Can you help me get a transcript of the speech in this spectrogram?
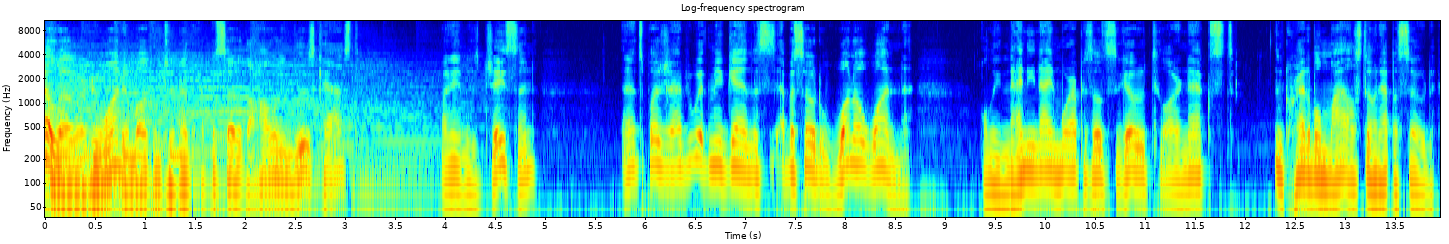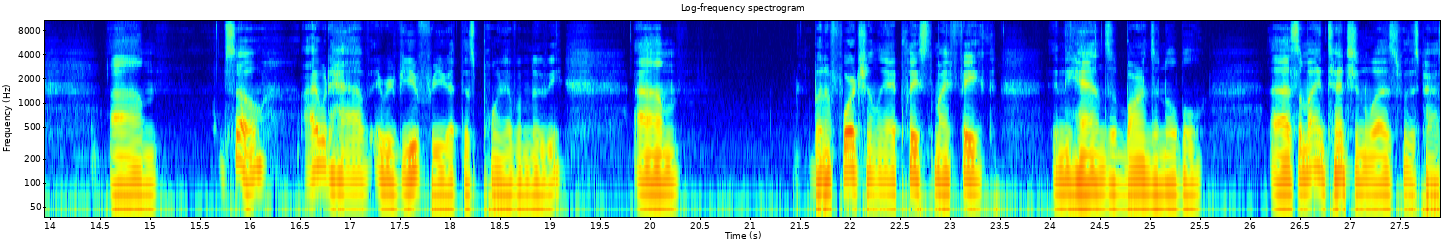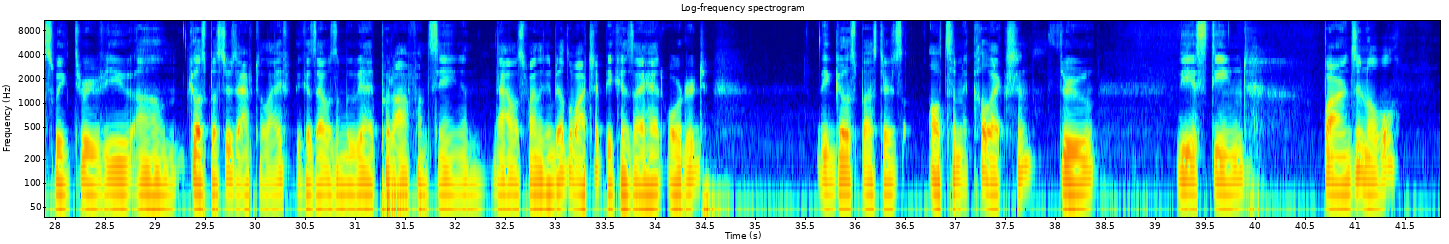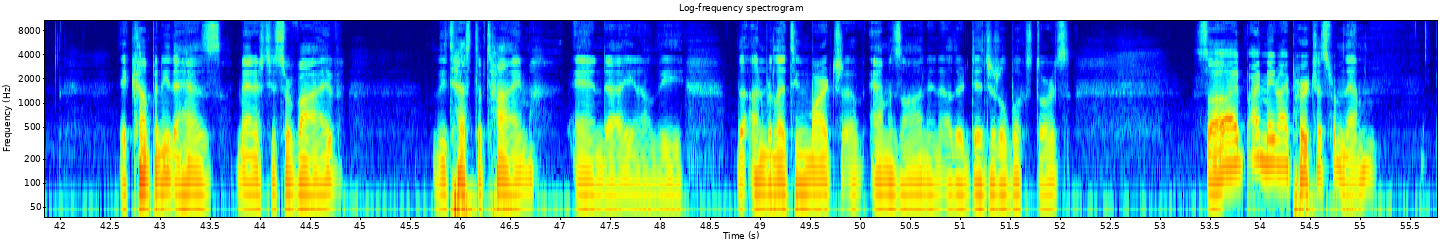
Hello, everyone, and welcome to another episode of the Halloween Blues Cast. My name is Jason, and it's a pleasure to have you with me again. This is episode 101. Only 99 more episodes to go till our next incredible milestone episode. Um, so, I would have a review for you at this point of a movie. Um, but unfortunately, I placed my faith in the hands of Barnes and Noble. Uh, so my intention was for this past week to review um, Ghostbusters Afterlife because that was a movie I had put off on seeing, and now I was finally gonna be able to watch it because I had ordered the Ghostbusters Ultimate Collection through the esteemed Barnes and Noble, a company that has managed to survive the test of time and uh, you know the the unrelenting march of Amazon and other digital bookstores. So I, I made my purchase from them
